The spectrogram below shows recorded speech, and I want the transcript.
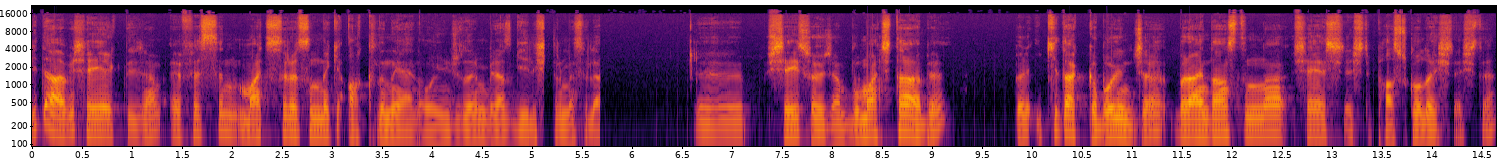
Bir daha bir şeye ekleyeceğim. Efes'in maç sırasındaki aklını yani oyuncuların biraz geliştirmesi lazım. Ee, şey söyleyeceğim. Bu maçta abi böyle iki dakika boyunca Brian Dunstan'la şey eşleşti. Pascola eşleşti.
